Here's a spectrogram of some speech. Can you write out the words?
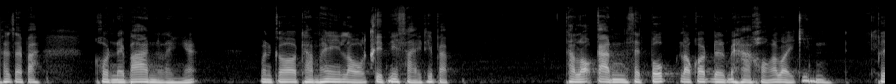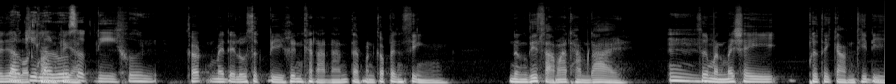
เข้าใจปะคนในบ้านอะไรเงี้ย มันก็ทำให้เราติดนิสัยที่แบบทะเลาะกันเสร็จปุ๊บเราก็เดินไปหาของอร่อยกิน เพื่อที่เราจะลดกินควาแล้มวเครีรู้ยดสึกดีขึ้น ก็ไม่ได้รู้สึกดีขึ้นขนาดนั้น แต่มันก็เป็นสิ่งหนึ่งที่สามารถทำได้อืม ซึ่งมันไม่ใช่พฤติกรรมที่ดี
